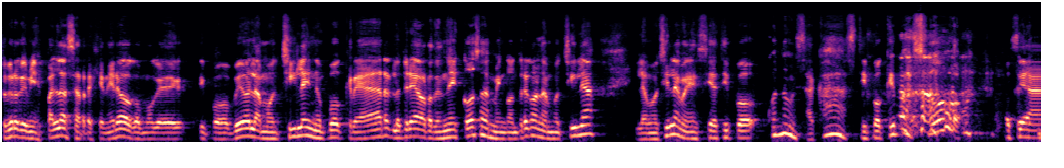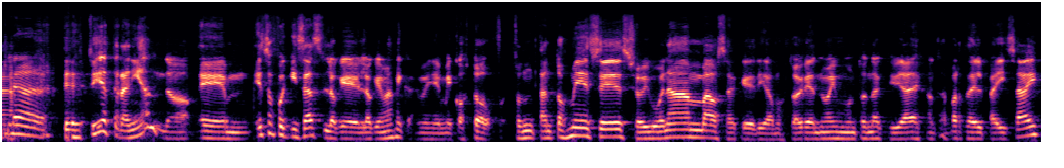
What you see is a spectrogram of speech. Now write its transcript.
Yo creo que mi espalda se regeneró, como que tipo veo la mochila y no puedo creer. El otro día ordené cosas, me encontré con la mochila y la mochila me decía tipo, ¿cuándo me sacás? Tipo, ¿qué pasó? O sea, Claro. te estoy extrañando. Eh, eso fue quizás lo que, lo que más me, me- me costó. Son tantos meses, yo vivo en AMBA, o sea que digamos, todavía no hay un montón de actividades que en otra parte del país hay.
